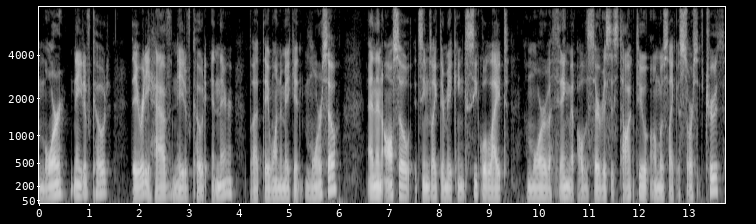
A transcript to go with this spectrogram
more native code they already have native code in there, but they want to make it more so. And then also, it seems like they're making SQLite more of a thing that all the services talk to, almost like a source of truth.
